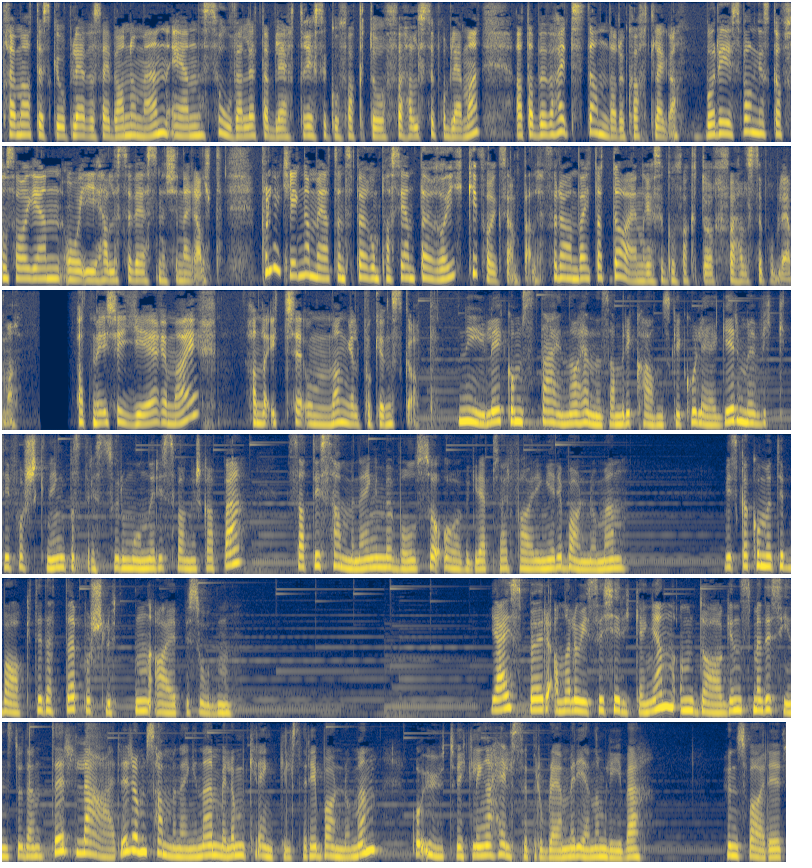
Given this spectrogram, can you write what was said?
Traumatiske opplevelser i barndommen er en så veletablert risikofaktor for helseproblemer at det bør være helt standard å kartlegge, både i svangerskapsomsorgen og i helsevesenet generelt. På lik linje med at en spør om pasienter røyker, f.eks., for, eksempel, for da en vet at det er en risikofaktor for helseproblemer. At vi ikke gjør mer, handler ikke om mangel på kunnskap. Nylig kom Steine og hennes amerikanske kolleger med viktig forskning på stresshormoner i svangerskapet, satt i sammenheng med volds- og overgrepserfaringer i barndommen. Vi skal komme tilbake til dette på slutten av episoden. Jeg spør Anna Louise Kirkengen om dagens medisinstudenter lærer om sammenhengene mellom krenkelser i barndommen og utvikling av helseproblemer gjennom livet. Hun svarer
